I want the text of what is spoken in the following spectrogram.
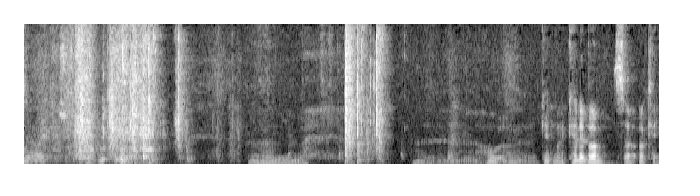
uh, um, get my caliber. So, okay,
